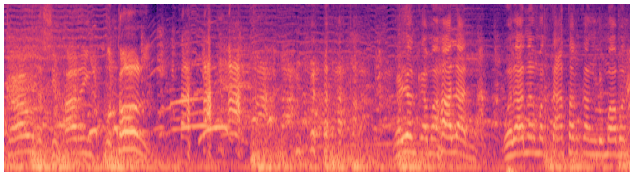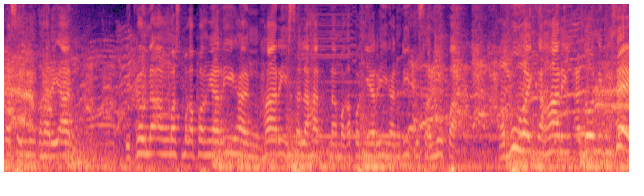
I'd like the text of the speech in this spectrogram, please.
Ikaw na si Haring Putol! Ngayon kamahalan, wala nang magtatangkang lumaban pa sa inyong kaharian. Ikaw na ang mas makapangyarihan hari sa lahat ng makapangyarihan dito sa lupa. Mabuhay ka Haring Adonibizek!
